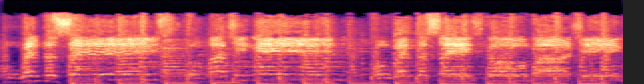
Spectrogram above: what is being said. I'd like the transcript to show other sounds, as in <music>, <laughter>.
Oh, when the Saints go marching in. Oh, when the Saints go marching in.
